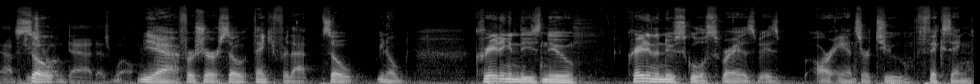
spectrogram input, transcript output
Apogee So- Strong Dad as well. Yeah, for sure. So thank you for that. So you know, creating in these new, creating the new schools, right, is, is our answer to fixing,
